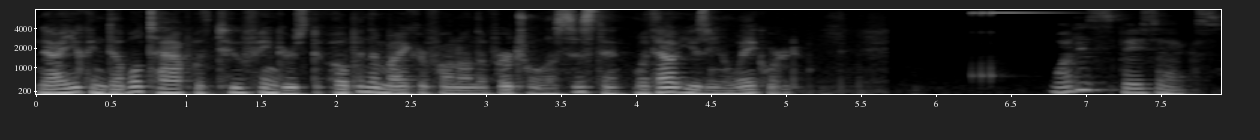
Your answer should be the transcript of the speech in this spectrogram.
Now you can double tap with two fingers to open the microphone on the virtual assistant without using a wake word. What is SpaceX?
